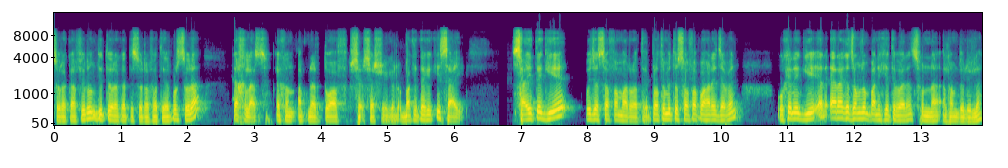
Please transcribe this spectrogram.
সোরা কাফিরুন, দ্বিতীয় রাখাতে সোরা ফাতেহার পর সোরা এখলাস এখন আপনার তোয়াফ শেষ হয়ে গেল। বাকি থাকে কি? সাই। সাইতে গিয়ে ওই যে সফা মারোয়াতে প্রথমে তো সফা পাহাড়ে যাবেন, ওখানে গিয়ে এর এর আগে জমজম পানি খেতে পারেন। সুন্না, আলহামদুলিল্লাহ।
